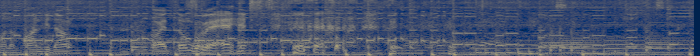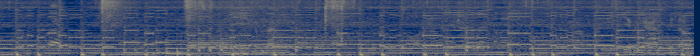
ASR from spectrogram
ม่ขอถ่ายเด้อพระเท้าเด้อไม่ครันพี่น้องคอยต้มกาแฟตอนนี้กำลังเก็บงานพี่น้อง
